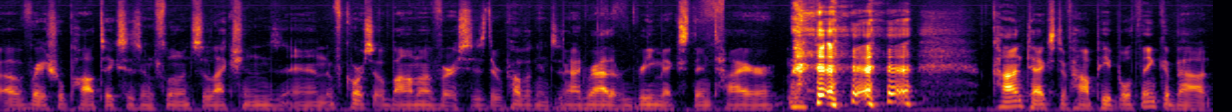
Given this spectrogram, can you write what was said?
of racial politics has influenced elections, and of course Obama versus the Republicans. I'd rather remix the entire context of how people think about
